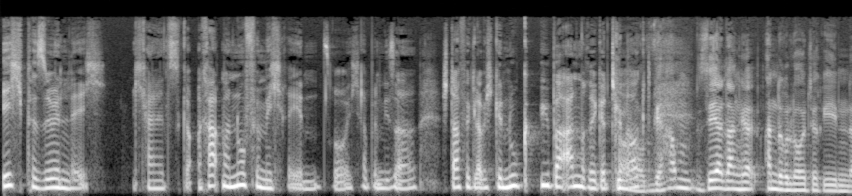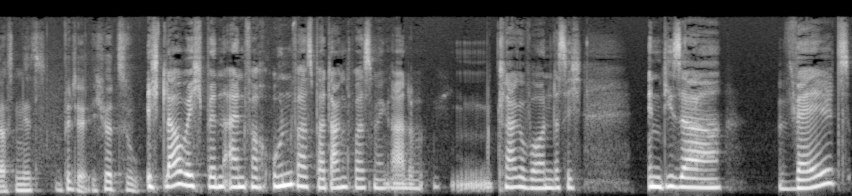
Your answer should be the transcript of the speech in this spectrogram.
ich persönlich, ich kann jetzt gerade mal nur für mich reden. So, ich habe in dieser Staffel, glaube ich, genug über andere genau, getalkt. wir haben sehr lange andere Leute reden lassen. Jetzt bitte, ich höre zu. Ich glaube, ich bin einfach unfassbar dankbar, ist mir gerade mm, klar geworden, dass ich in dieser Welt,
